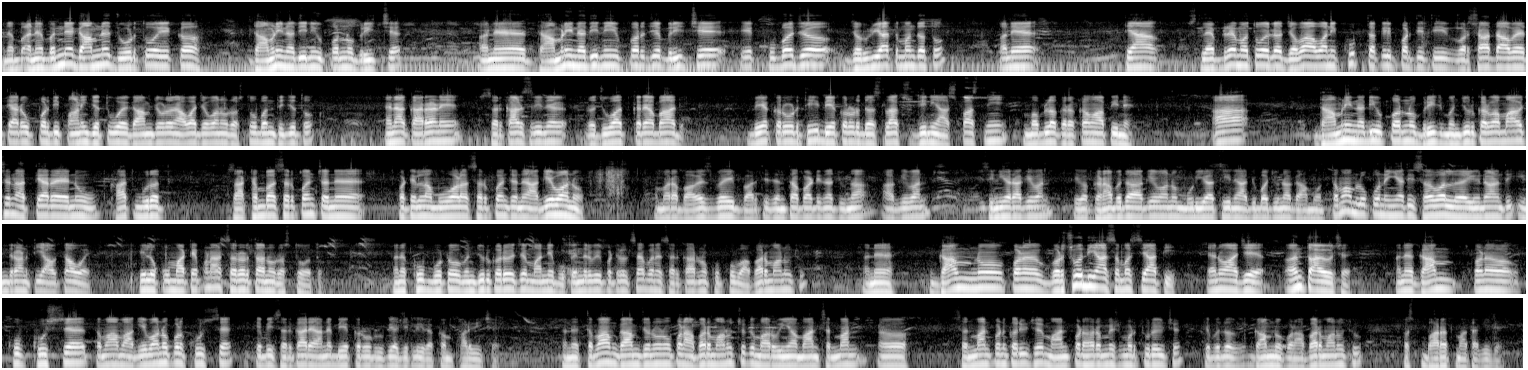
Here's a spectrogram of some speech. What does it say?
અને અને બંને ગામને જોડતો એક ધામણી નદીની ઉપરનો બ્રિજ છે. અને ધામણી નદીની ઉપર જે બ્રિજ છે, એ ખૂબ જ જરૂરિયાતમંદ હતો. અને ત્યાં સ્લેબ ડ્રેમ હતો, એટલે જવા આવવાની ખૂબ તકલીફ પડતી હતી. વરસાદ આવે ત્યારે ઉપરથી પાણી જતું હોય, ગામ જોડે આવવા જવાનો રસ્તો બંધ થઈ જતો. એના કારણે સરકારશ્રીને રજૂઆત કર્યા બાદ બે કરોડથી બે કરોડ દસ લાખ સુધીની આસપાસની મબલક રકમ આપીને આ ધામણી નદી ઉપરનો બ્રિજ મંજૂર કરવામાં આવ્યો છે અને અત્યારે એનું ખાતમુહૂર્ત સાઠંબા સરપંચ અને પટેલના મુવાડા સરપંચ અને આગેવાનો અમારા ભાવેશભાઈ, ભારતીય જનતા પાર્ટીના જૂના આગેવાન, સિનિયર આગેવાન એવા ઘણા બધા આગેવાનો મૂળિયાથી અને આજુબાજુના ગામો, તમામ લોકોને અહીંયાથી સવલ ઈંદ્રાણથી ઈંદ્રાણથી આવતા હોય એ લોકો માટે પણ આ સરળતાનો રસ્તો હતો. અને ખૂબ મોટો મંજૂર કર્યો છે. માન્ય ભૂપેન્દ્રભાઈ પટેલ સાહેબ અને સરકારનો ખૂબ ખૂબ આભાર માનું છું. અને ગામનો પણ વર્ષોની આ સમસ્યા હતી એનો આજે અંત આવ્યો છે. અને ગામ પણ ખૂબ ખુશ છે, તમામ આગેવાનો પણ ખુશ છે કે ભાઈ સરકારે આને બે કરોડ રૂપિયા જેટલી રકમ ફાળવી છે. અને તમામ ગામજનોનો પણ આભાર માનું છું કે મારું અહીંયા માન સન્માન સન્માન પણ કર્યું છે, માન પણ હર હંમેશ મળતું રહ્યું છે. તે બદલ ગામનો પણ આભાર માનું છું. બસ ભારત માતા કી જય.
